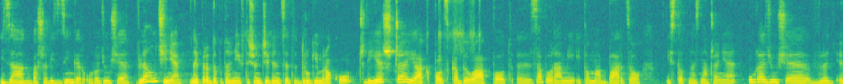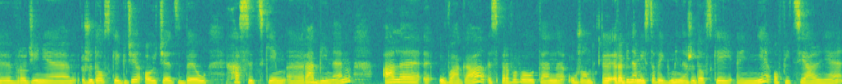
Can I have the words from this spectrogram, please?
Izaak Baszewicz-Zinger urodził się w Leoncinie, najprawdopodobniej w 1902 roku, czyli jeszcze jak Polska była pod y, zaborami i to ma bardzo istotne znaczenie. Urodził się w, w, rodzinie żydowskiej, gdzie ojciec był hasyckim rabinem, ale e, uwaga, sprawował ten urząd e, rabina miejscowej gminy żydowskiej nieoficjalnie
